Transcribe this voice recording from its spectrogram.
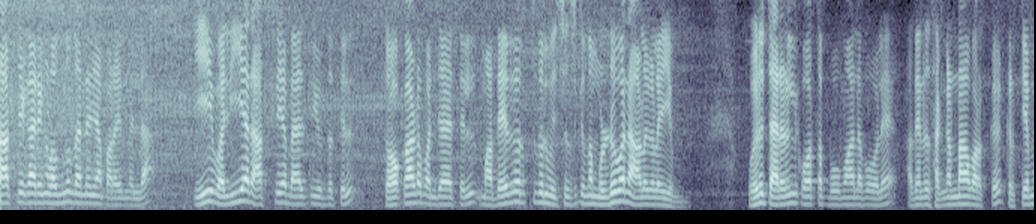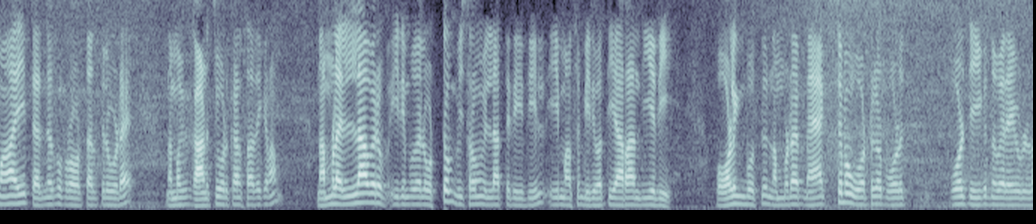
രാഷ്ട്രീയ കാര്യങ്ങളൊന്നും തന്നെ ഞാൻ പറയുന്നില്ല. ഈ വലിയ രാഷ്ട്രീയ ബാലറ്റ് യുദ്ധത്തിൽ ചോക്കാട് പഞ്ചായത്തിൽ മതേതരത്വത്തിൽ വിശ്വസിക്കുന്ന മുഴുവൻ ആളുകളെയും ഒരു ചരടിൽ കോർത്ത പൂമാല പോലെ അതിന്റെ സംഘടനാ വർക്ക് കൃത്യമായി തെരഞ്ഞെടുപ്പ് പ്രവർത്തനത്തിലൂടെ നമുക്ക് കാണിച്ചു കൊടുക്കാൻ സാധിക്കണം. നമ്മളെല്ലാവരും ഇനി മുതൽ ഒട്ടും വിശ്രമമില്ലാത്ത രീതിയിൽ ഈ മാസം ഇരുപത്തിയാറാം തീയതി പോളിംഗ് ബൂത്തിൽ നമ്മുടെ മാക്സിമം വോട്ടുകൾ പോൾ പോൾ ചെയ്യുന്നവരെയുള്ള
